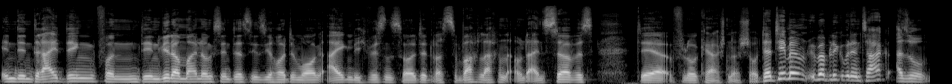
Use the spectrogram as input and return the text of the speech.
in den drei Dingen, von denen wir der Meinung sind, dass ihr sie heute Morgen eigentlich wissen solltet, was zum Wachlachen und ein Service der Flo Kerschner Show. Der Themenüberblick über den Tag, also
